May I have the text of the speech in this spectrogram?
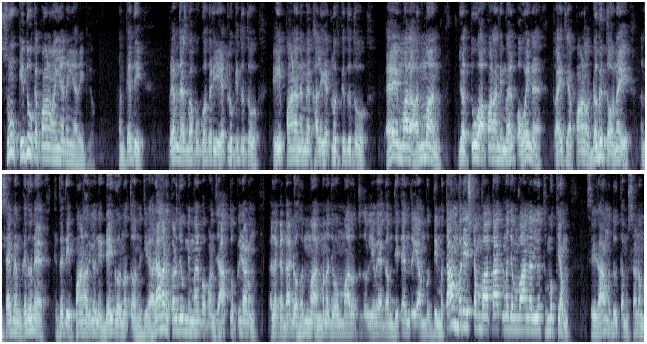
શું કીધું કે પાણો અહીંયા નહીં રહી ગયો? અને તેથી પ્રેમદાસ બાપુ ગોદડીએ એટલું કીધું હતું કે એ પાણાને મેં ખાલી એટલું જ કીધું હતું હે મારા હનુમાન, જો તું આ પાણાની મહેલ્પ હોય ને, તો અહીંથી આ પાણો ડગતો નહીં. અને સાહેબ એમ કીધું ને કે તેથી પાણો રહ્યો ને ડેગો નહોતો. અને જે હળાહળ કળજુગની મહેલ્પ પણ જાગતું પીરાણું. એટલે કે દાડો હનુમાન મનોજોમ મારું તુલ્ય વેગમ, જીતેન્દ્રિયામ બુદ્ધિ મતામ વરિષ્ઠમ વાતાત્મજમ વાનર યુથ મુખ્યમ. શ્રી રામદૂતમ શરણમ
